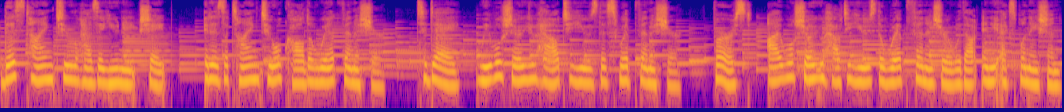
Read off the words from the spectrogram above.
This tying tool has a unique shape. It is a tying tool called a whip finisher. Today, we will show you how to use this whip finisher. First, I will show you how to use the whip finisher without any explanation.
